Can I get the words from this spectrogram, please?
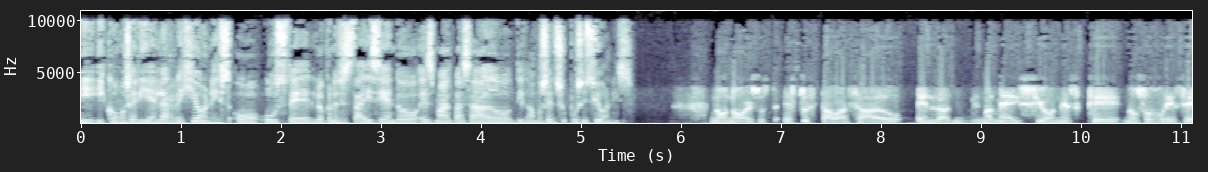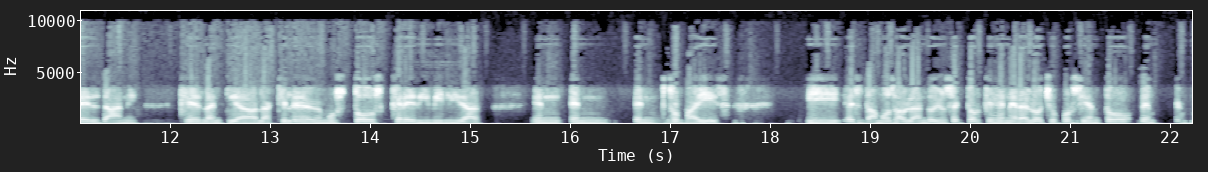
y, y cómo sería en las regiones? ¿O usted lo que nos está diciendo es más basado, digamos, en suposiciones? No, no, eso, esto está basado en las mismas mediciones que nos ofrece el DANE, que es la entidad a la que le debemos todos credibilidad en, en, en nuestro país. Y estamos hablando de un sector que genera el 8% de empleo,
